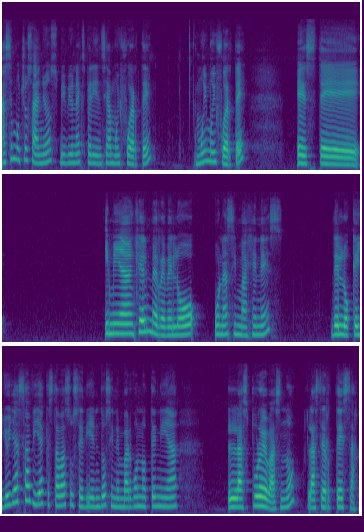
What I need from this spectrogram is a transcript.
hace muchos años viví una experiencia muy fuerte, muy, muy fuerte, este, y mi ángel me reveló unas imágenes de lo que yo ya sabía que estaba sucediendo, sin embargo no tenía las pruebas, ¿no? la certeza.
